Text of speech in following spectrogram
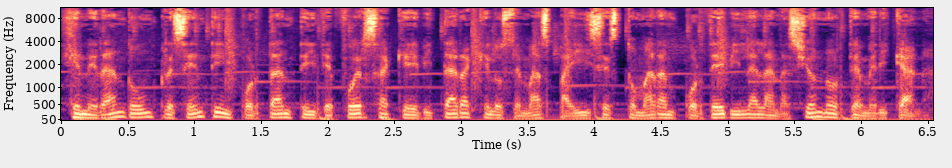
generando un presente importante y de fuerza que evitara que los demás países tomaran por débil a la nación norteamericana.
